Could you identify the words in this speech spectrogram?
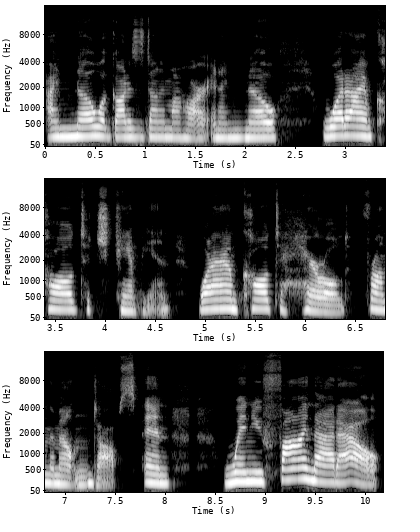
I know what God has done in my heart and I know what I am called to champion, what I am called to herald from the mountaintops. And when you find that out,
